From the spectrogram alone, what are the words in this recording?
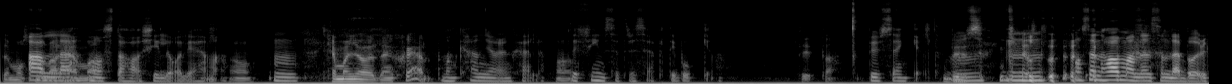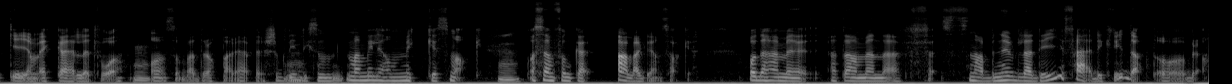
det måste man ha Alla hemma. måste ha chiliolja hemma. Ja. Mm. Kan man göra den själv? Man kan göra den själv. Ja. Det finns ett recept i boken. Titta. Busenkelt. Mm. Busenkelt. Mm. Och sen har man en sån där burk i en vecka eller två Mm. och så bara droppar över. Så blir liksom, man vill ju ha mycket smak. Mm. Och sen funkar alla grönsaker. Och det här med att använda snabbnudlar, det är ju färdigkryddat och bra.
